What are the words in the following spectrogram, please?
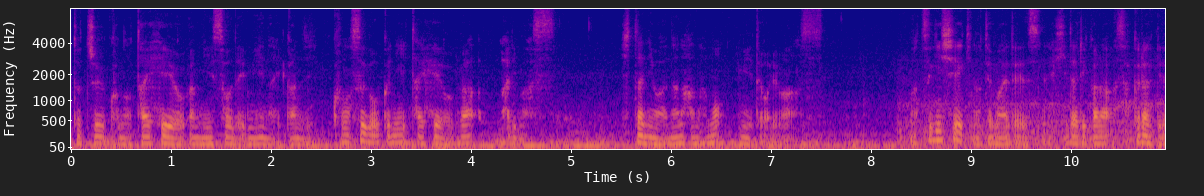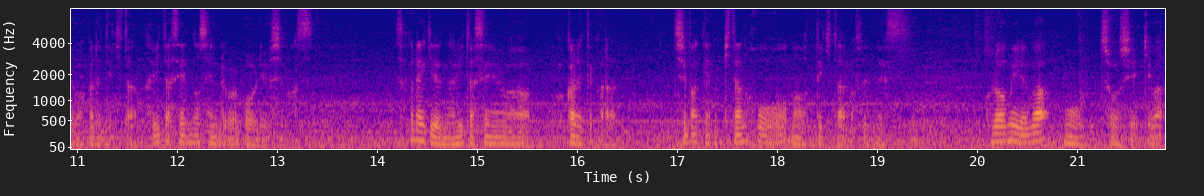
途中この太平洋が見えそうで見えない感じ。このすぐ奥に太平洋があります。下には菜の花も見えております。松岸駅の手前でですね左から桜駅で分かれてきた成田線の線路が合流します。桜駅で成田線は分かれてから千葉県の北の方を回ってきた路線です。これを見ればもう銚子駅は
